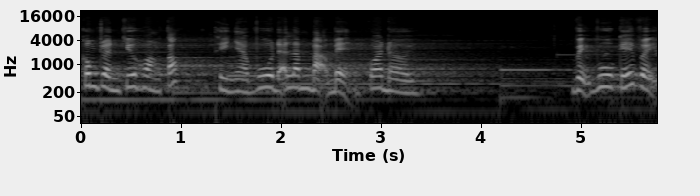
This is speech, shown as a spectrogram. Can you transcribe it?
công trình chưa hoàn tất thì nhà vua đã lâm bạo bệnh qua đời. Vị vua kế vị,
